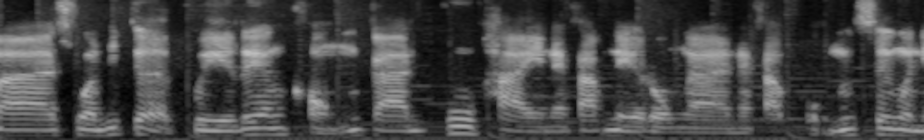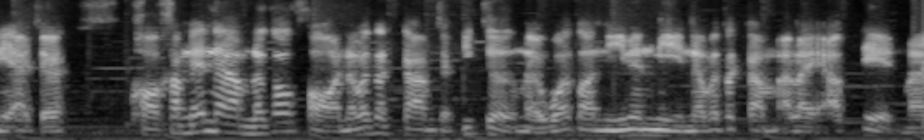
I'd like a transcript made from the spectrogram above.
มาชวนพี่เกิดคุยเรื่องของการกู้ภัยนะครับในโรงงานนะครับ ผมซึ่งวันนี้อาจจะขอคำแนะนำแล้วก็ขอนวัตกรรมจากพี่เกิดหน่อยว่าตอนนี้มันมีนวัตกรรมอะไรอัปเดตมา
